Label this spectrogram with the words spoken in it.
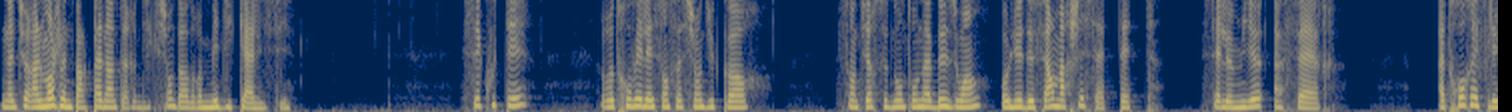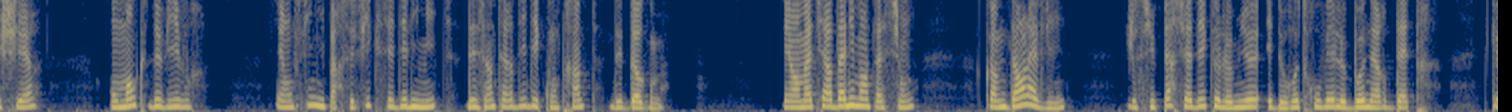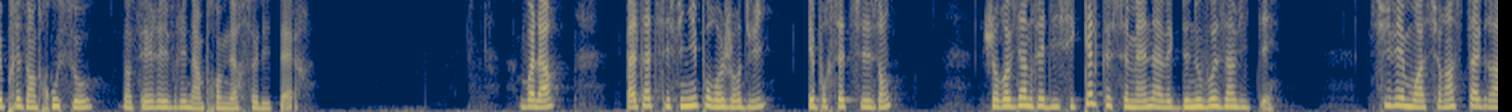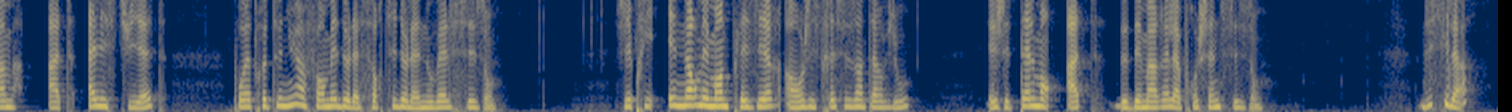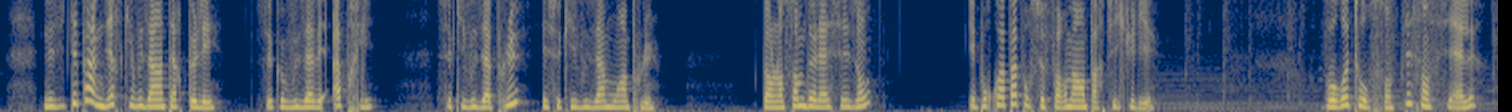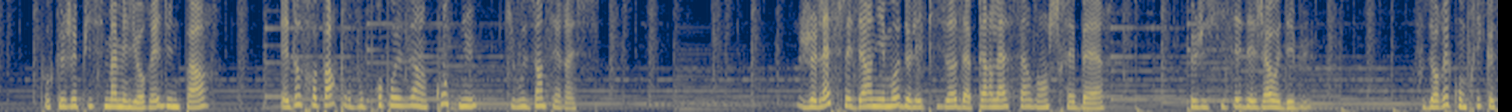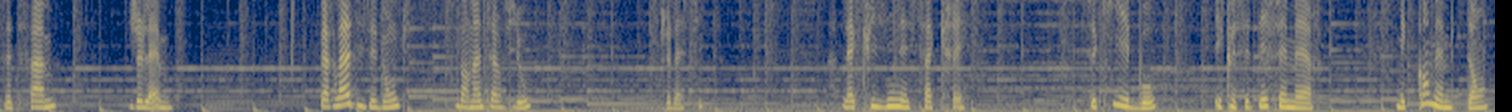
Naturellement, je ne parle pas d'interdiction d'ordre médical ici. S'écouter, retrouver les sensations du corps, sentir ce dont on a besoin au lieu de faire marcher sa tête, c'est le mieux à faire. À trop réfléchir, on manque de vivre et on finit par se fixer des limites, des interdits, des contraintes, des dogmes. Et en matière d'alimentation, comme dans la vie, je suis persuadée que le mieux est de retrouver le bonheur d'être que présente Rousseau dans ses rêveries d'un promeneur solitaire. Voilà, patate c'est fini pour aujourd'hui et pour cette saison. Je reviendrai d'ici quelques semaines avec de nouveaux invités. Suivez-moi sur Instagram at Alice pour être tenu informé de la sortie de la nouvelle saison. J'ai pris énormément de plaisir à enregistrer ces interviews et j'ai tellement hâte de démarrer la prochaine saison. D'ici là, n'hésitez pas à me dire ce qui vous a interpellé, ce que vous avez appris, ce qui vous a plu et ce qui vous a moins plu. Dans l'ensemble de la saison, et pourquoi pas pour ce format en particulier. Vos retours sont essentiels pour que je puisse m'améliorer d'une part, et d'autre part pour vous proposer un contenu qui vous intéresse. Je laisse les derniers mots de l'épisode à Perla Servan-Schreiber, que je citais déjà au début. Vous aurez compris que cette femme, je l'aime. Perla disait donc, dans l'interview, je la cite, La cuisine est sacrée. Ce qui est beau est que c'est éphémère, mais qu'en même temps,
